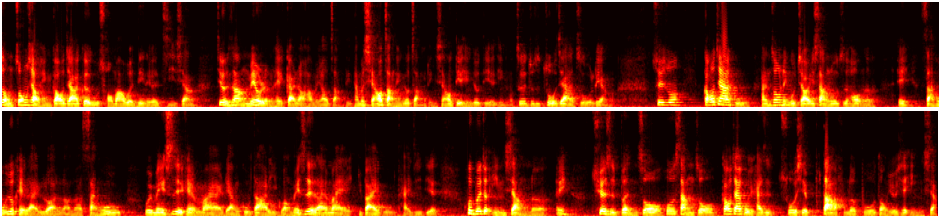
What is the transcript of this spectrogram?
这种中小型高价个股筹码稳定的一个迹象，基本上没有人可以干扰他们要涨停，他们想要涨停就涨停，想要跌停就跌停了，这个就是做价做量。所以说高价股盘中零股交易上路之后呢，诶，散户就可以来乱了。那散户我没事也可以买两股大立光，没事也来买一百股台积电，会不会就影响呢？诶，确实本周或上周高价股也开始做一些大幅的波动，有一些影响。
